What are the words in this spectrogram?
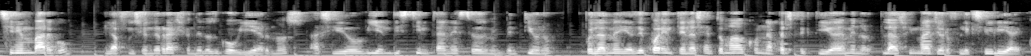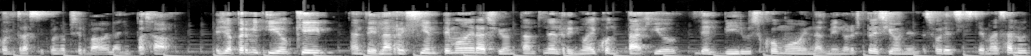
Sin embargo, la función de reacción de los gobiernos ha sido bien distinta en este 2021, pues las medidas de cuarentena se han tomado con una perspectiva de menor plazo y mayor flexibilidad en contraste con lo observado el año pasado. Ello ha permitido que, ante la reciente moderación tanto en el ritmo de contagio del virus como en las menores presiones sobre el sistema de salud,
